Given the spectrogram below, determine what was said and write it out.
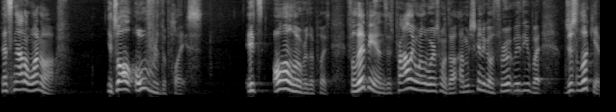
That's not a one-off. It's all over the place. It's all over the place. Philippians is probably one of the worst ones. I'm just going to go through it with you, but just look at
